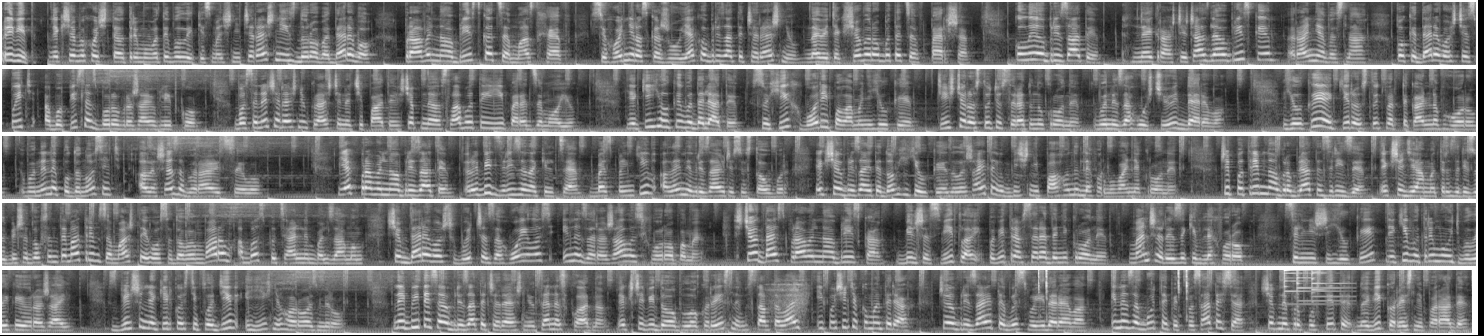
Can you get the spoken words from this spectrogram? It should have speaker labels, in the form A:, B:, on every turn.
A: Привіт! Якщо ви хочете отримувати великі смачні черешні і здорове дерево, правильна обрізка це must have. Сьогодні розкажу, як обрізати черешню, навіть якщо ви робите це вперше. Коли обрізати? Найкращий час для обрізки рання весна, поки дерево ще спить або після збору врожаю влітку. Восени черешню краще не чіпати, щоб не ослабити її перед зимою. Які гілки видаляти? Сухі, хворі й поламані гілки. Ті, що ростуть усередину крони. Вони загущують дерево. Гілки, які ростуть вертикально вгору. Вони не плодоносять, а лише забирають силу. Як правильно обрізати? Робіть зрізи на кільце, без пеньків, але не врізаючись у стовбур. Якщо обрізаєте довгі гілки, залишайте бічні пагони для формування крони. Чи потрібно обробляти зрізи? Якщо діаметр зрізу більше 2 см, замажте його садовим варом або спеціальним бальзамом, щоб дерево швидше загоїлось і не заражалось хворобами. Що дасть правильна обрізка? Більше світла і повітря всередині крони, менше ризиків для хвороб, сильніші гілки, які витримують великий урожай, збільшення кількості плодів і їхнього розміру. Не бійтеся обрізати черешню, це не складно. Якщо відео було корисним, ставте лайк і пишіть у коментарях, чи обрізаєте ви свої дерева. І не забудьте підписатися, щоб не пропустити нові корисні поради.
